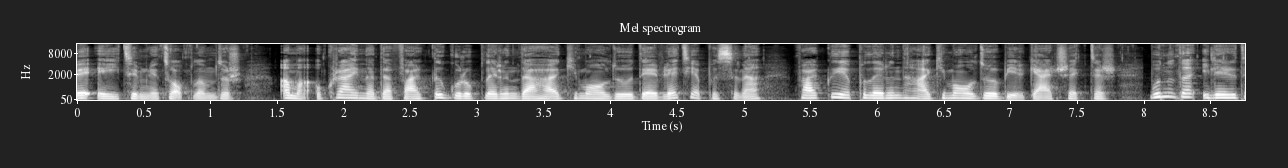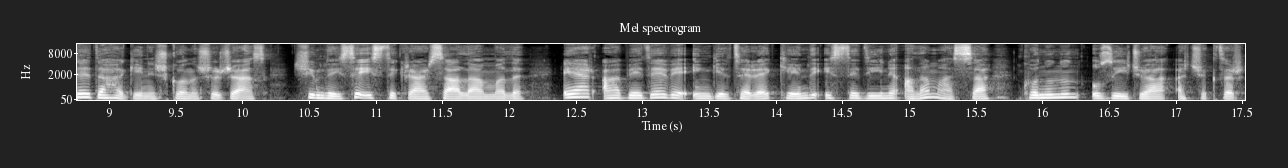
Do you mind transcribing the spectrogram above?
ve eğitimli toplumdur. Ama Ukrayna'da farklı grupların da hakim olduğu devlet yapısına farklı yapıların hakim olduğu bir gerçektir. Bunu da ileride daha geniş konuşacağız. Şimdi ise istikrar sağlanmalı. Eğer ABD ve İngiltere kendi istediğini alamazsa konunun uzayacağı açıktır.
